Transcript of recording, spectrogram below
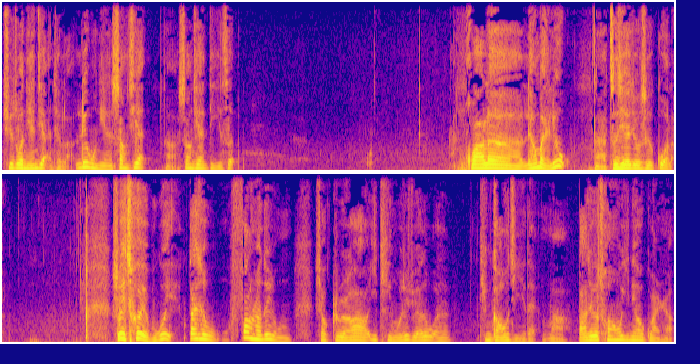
去做年检去了，六年上线啊，上线第一次，花了两百六啊，直接就是过了。所以车也不贵，但是放上这种小歌啊，一听我就觉得我挺高级的妈，把这个窗户一定要关上。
